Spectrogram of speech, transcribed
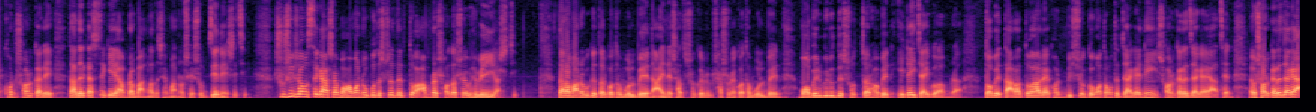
এখন সরকারে, তাদের কাছ থেকে আমরা বাংলাদেশের মানুষ এসব জেনে এসেছি। সুশীল সমাজ থেকে আসা মহামান্য উপদেষ্টাদের তো আমরা সদাশয় ভেবেই আসছি। তারা মানবিকতার কথা বলবেন, আইনের শাসকের, শাসনের কথা বলবেন, মবের বিরুদ্ধে সোচ্চার হবেন, এটাই চাইব আমরা। তবে তারা তো আর এখন বিশেষজ্ঞ মতামতের জায়গায় নেই, সরকারের জায়গায় আছেন। এবং সরকারের জায়গায়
